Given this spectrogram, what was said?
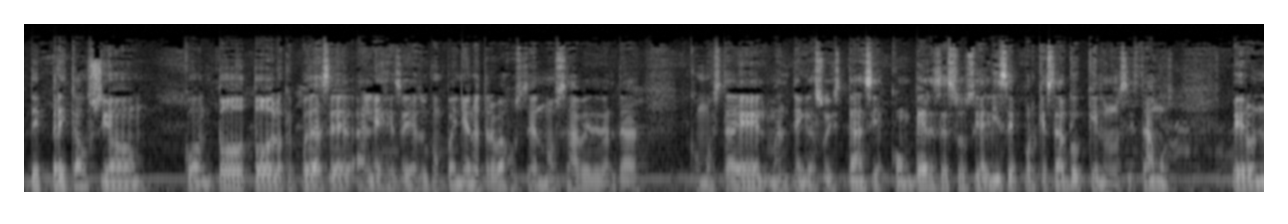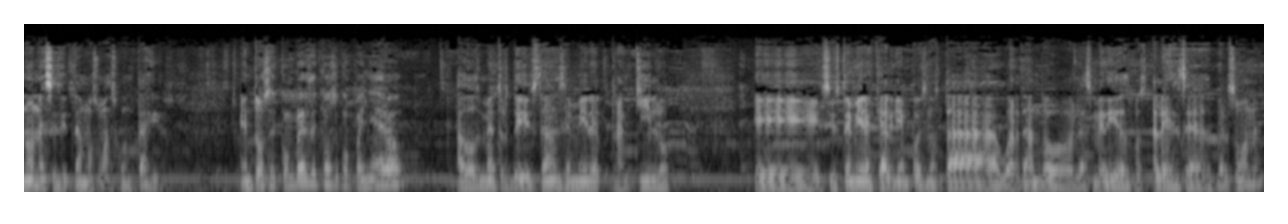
de precaución, con todo, todo lo que pueda hacer. Aléjese de su compañero de trabajo. Usted no sabe de verdad cómo está él. Mantenga su distancia, converse, socialice, porque es algo que necesitamos. Pero no necesitamos más contagios. Entonces converse con su compañero, a dos metros de distancia, mire, tranquilo. Eh, si usted mira que alguien pues no está guardando las medidas, pues aléjese de esa persona.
